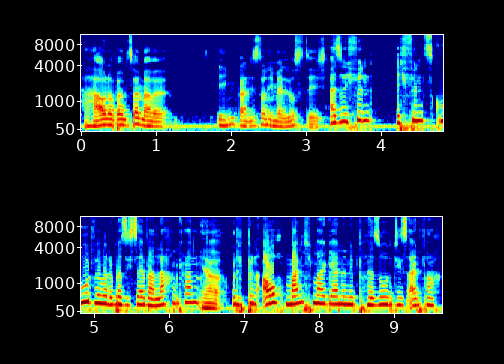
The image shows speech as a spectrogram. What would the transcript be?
Haha, oder beim zweiten Mal, aber irgendwann ist doch nicht mehr lustig. also ich finde, ich finde es gut, wenn man über sich selber lachen kann. Ja, Und ich bin auch manchmal gerne eine Person, die es einfach.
